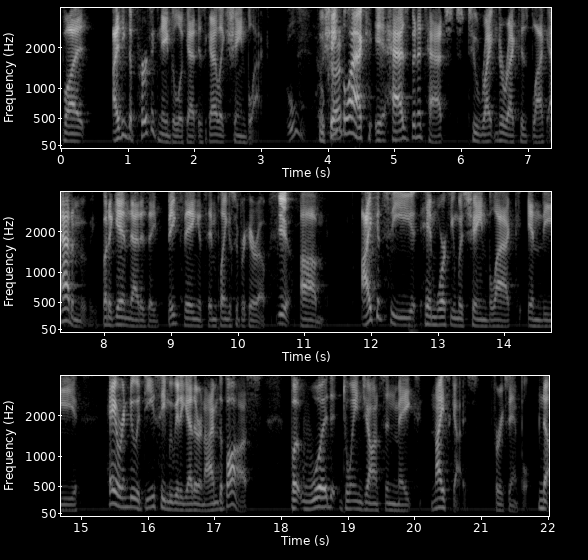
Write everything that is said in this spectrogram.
but I think the perfect name to look at is a guy like Shane Black. Ooh, Who okay. Shane Black it has been attached to write and direct his Black Adam movie. But again, that is a big thing. It's him playing a superhero. Yeah. Um, I could see him working with Shane Black in the hey, we're gonna do a DC movie together, and I'm the boss. But would Dwayne Johnson make Nice Guys, for example? No,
